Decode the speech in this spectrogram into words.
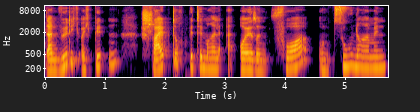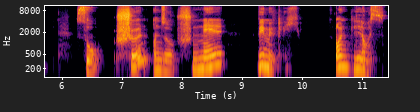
Dann würde ich euch bitten, schreibt doch bitte mal euren Vor- und Zunamen so schön und so schnell wie möglich. Und los!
